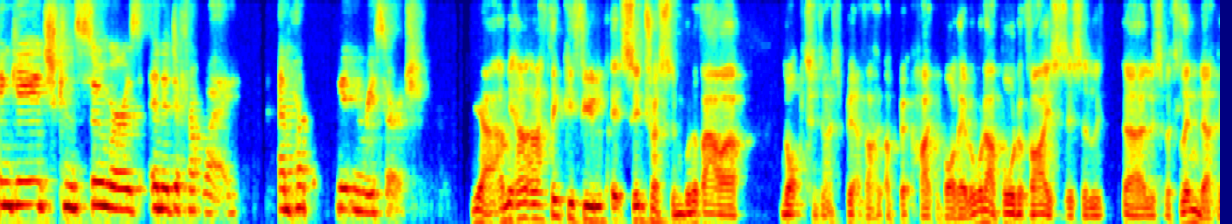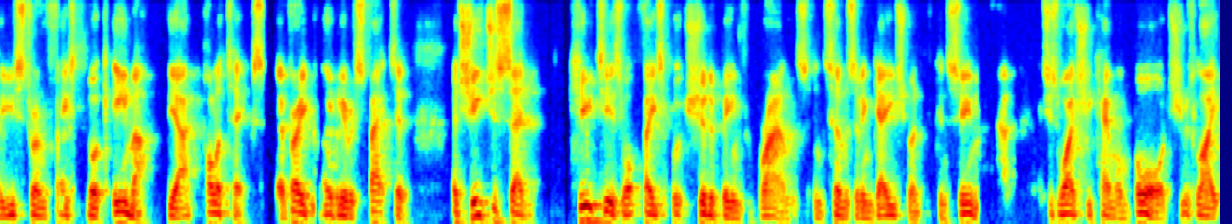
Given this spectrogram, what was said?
engage consumers in a different way and participate in research. Yeah, I mean, and I think if you, it's interesting. One of our not to a bit of a, a bit hyperbole but one of our board advisors is uh, Elizabeth Linder, who used to run Facebook EMEA, yeah, politics. They're very globally respected, and she just said Qt is what Facebook should have been for brands in terms of engagement of consumers, which is why she came on board. She was like,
